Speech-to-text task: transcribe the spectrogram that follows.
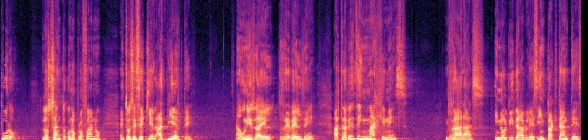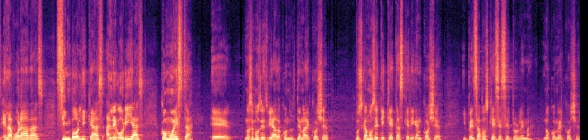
puro, lo santo con lo profano. Entonces Ezequiel advierte a un Israel rebelde a través de imágenes raras inolvidables, impactantes, elaboradas, simbólicas, alegorías como esta. Eh, nos hemos desviado con el tema de kosher, buscamos etiquetas que digan kosher y pensamos que ese es el problema, no comer kosher.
